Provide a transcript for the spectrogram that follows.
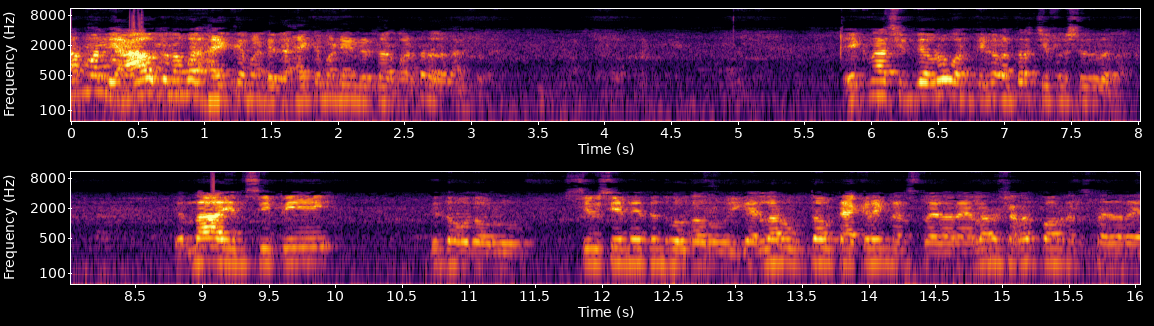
ನಮ್ಮಲ್ಲಿ ಯಾವ್ದು ನಮ್ಮಲ್ಲಿ ಹೈಕಮಾಂಡ್ ಇದೆ ಹೈಕಮಾಂಡ್ ಏನ್ ನಿರ್ಧಾರ ಮಾಡ್ತಾರೆ ಅದೆಲ್ಲ ಆಗ್ತದೆ. ಏಕನಾಥ್ ಶಿಂದೆ ಅವರು ಒಂದು ತಿಂಗಳ ನಂತರ ಚೀಫ್ ಮಿನಿಸ್ಟರ್ ಇದ್ದಾರೆ. ಎಲ್ಲ ಎನ್ ಸಿ ಪಿ ಹೋದವರು ಶಿವಸೇನೆದಿಂದ ಹೋದವರು, ಈಗ ಎಲ್ಲರೂ ಉದ್ದವ್ ಠಾಕ್ರೆ ನೆನೆಸ್ತಾ ಇದ್ದಾರೆ, ಎಲ್ಲರೂ ಶರದ್ ಪವಾರ್ ನೆನೆಸ್ತಾ ಇದ್ದಾರೆ,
